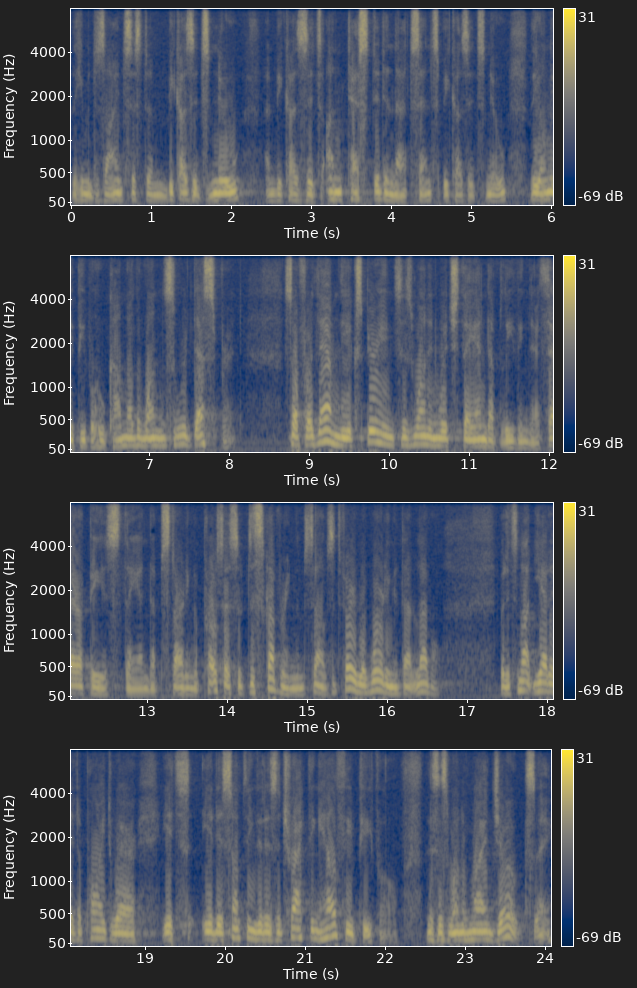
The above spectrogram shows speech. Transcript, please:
the human design system, because it's new and because it's untested in that sense, because it's new, the only people who come are the ones who are desperate. So for them, the experience is one in which they end up leaving their therapies, they end up starting a process of discovering themselves. It's very rewarding at that level. But it's not yet at a point where it's, it is something that is attracting healthy people. This is one of my jokes. Eh?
